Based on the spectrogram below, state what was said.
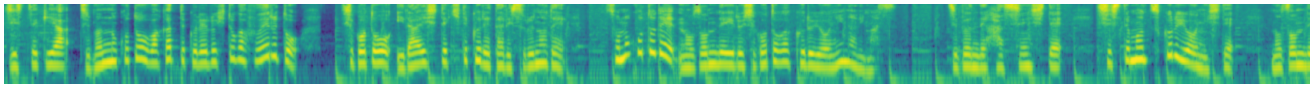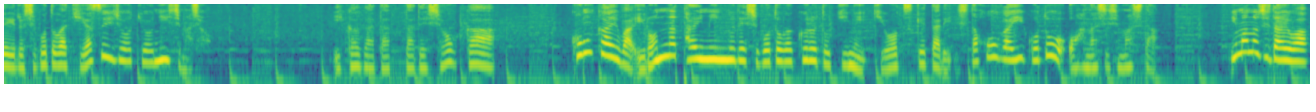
実績や自分のことを分かってくれる人が増えると仕事を依頼してきてくれたりするのでそのことで望んでいる仕事が来るようになります。自分で発信してシステムを作るようにして望んでいる仕事が来やすい状況にしましょう。いかがだったでしょうか？今回はいろんなタイミングで仕事が来る時に気をつけたりした方がいいことをお話ししました。今の時代は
